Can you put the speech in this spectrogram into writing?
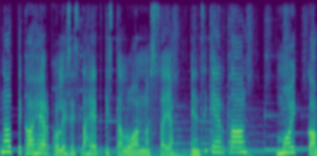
Nauttikaa herkullisista hetkistä luonnossa ja ensi kertaan. Moikka!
